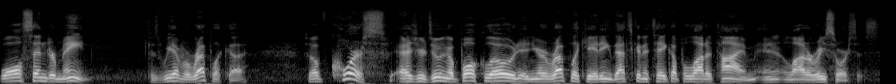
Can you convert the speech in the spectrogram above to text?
WAL sender main, because we have a replica. So of course, as you're doing a bulk load and you're replicating, that's going to take up a lot of time and a lot of resources.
